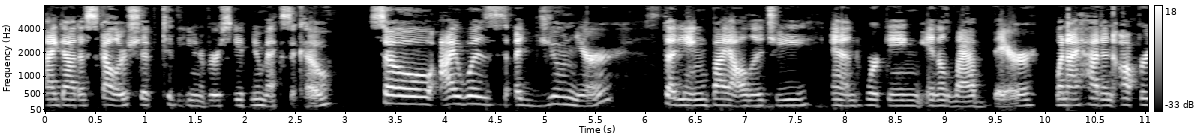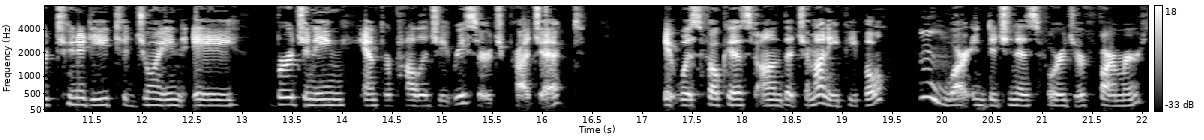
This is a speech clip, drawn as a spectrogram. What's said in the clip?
I got a scholarship to the University of New Mexico. So I was a junior studying biology and working in a lab there when I had an opportunity to join a burgeoning anthropology research project. It was focused on the Tsimane people hmm. who are indigenous forager farmers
